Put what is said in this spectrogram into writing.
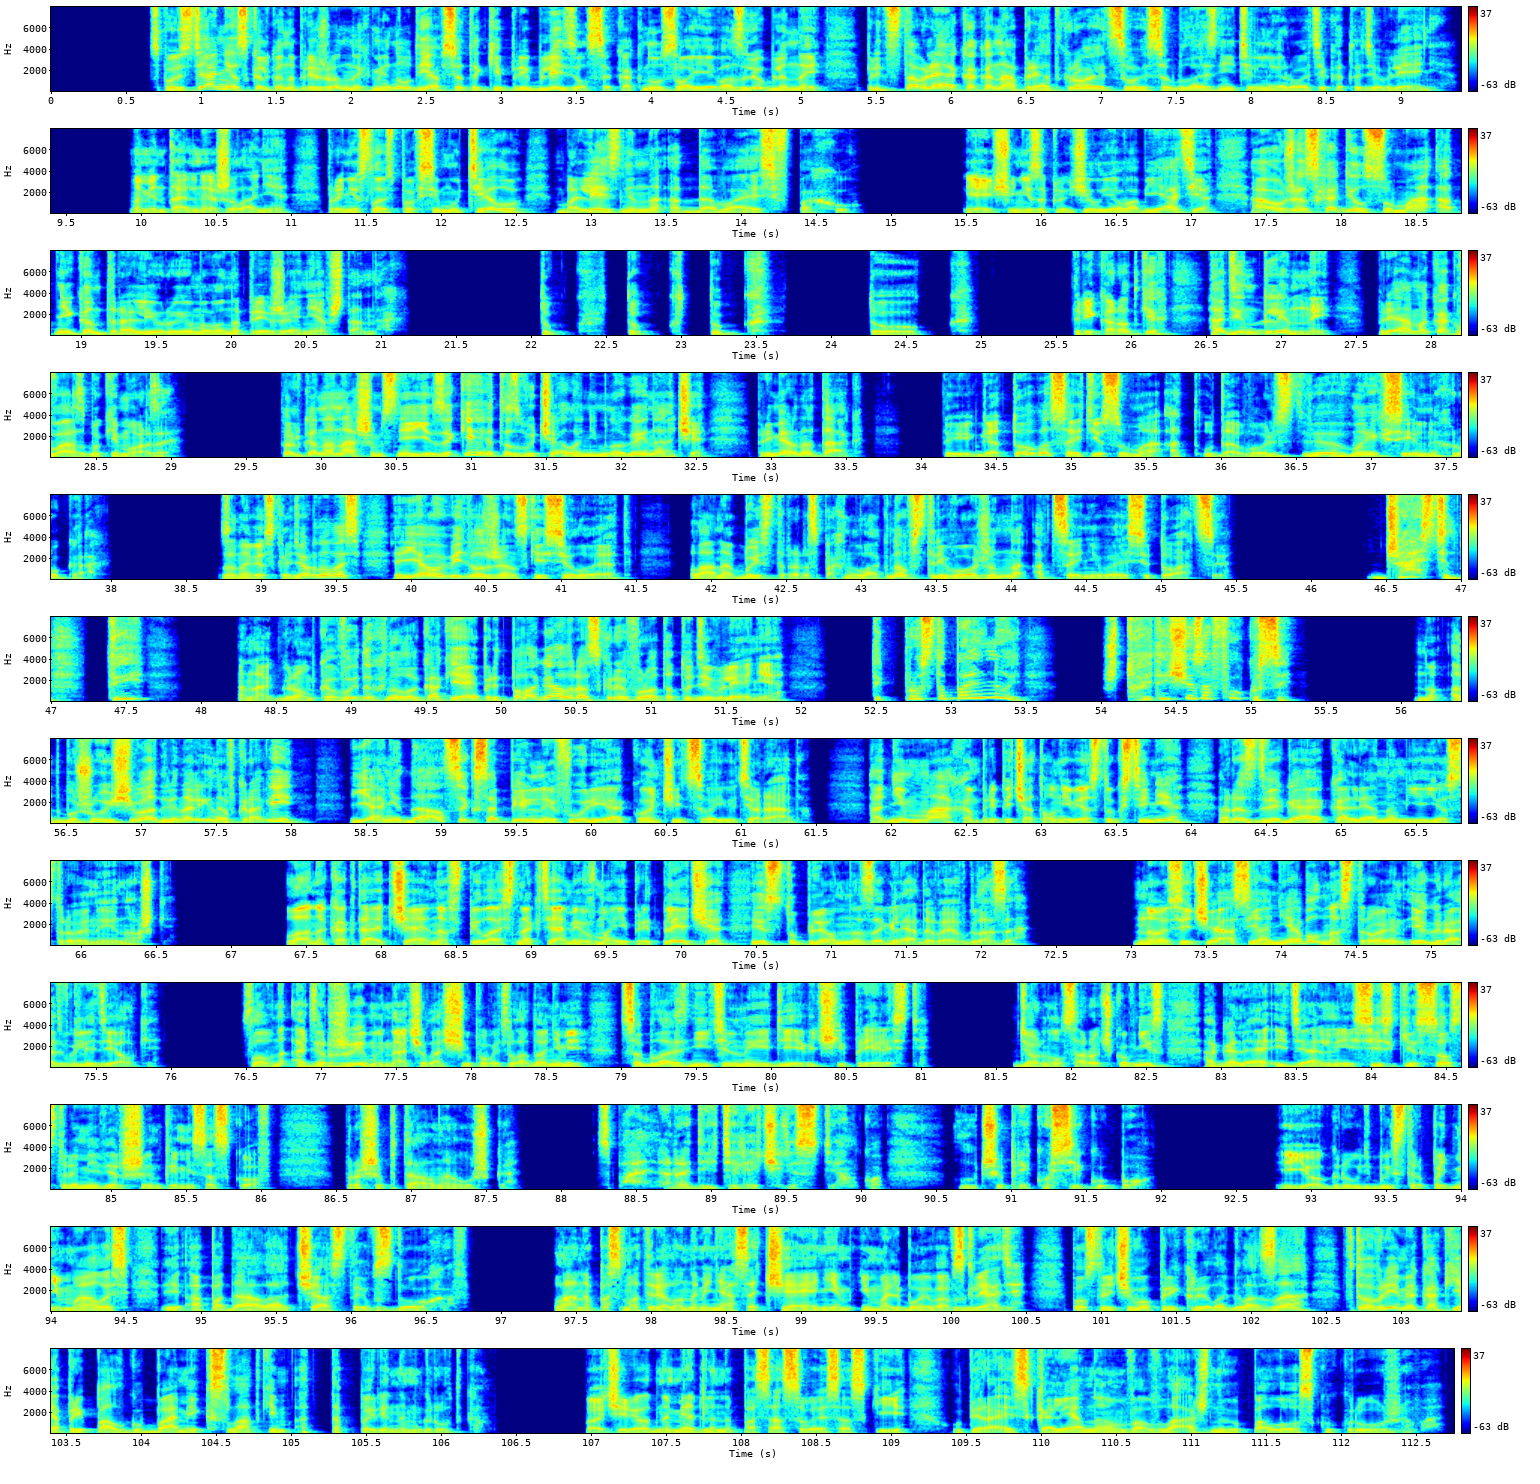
Спустя несколько напряженных минут я все-таки приблизился к окну своей возлюбленной, представляя, как она приоткроет свой соблазнительный ротик от удивления. Моментальное желание пронеслось по всему телу, болезненно отдаваясь в паху. Я еще не заключил ее в объятия, а уже сходил с ума от неконтролируемого напряжения в штанах. Тук-тук-тук-тук. Три коротких, один длинный, прямо как в азбуке Морзе. Только на нашем с ней языке это звучало немного иначе, примерно так. «Ты готова сойти с ума от удовольствия в моих сильных руках?» Занавеска дернулась, и я увидел женский силуэт – Лана быстро распахнула окно, встревоженно оценивая ситуацию. «Джастин, ты...» Она громко выдохнула, как я и предполагал, раскрыв рот от удивления. «Ты просто больной! Что это еще за фокусы?» Но от бушующего адреналина в крови я не дал сексапильной фурии окончить свою тираду. Одним махом припечатал невесту к стене, раздвигая коленом ее стройные ножки. Лана как-то отчаянно впилась ногтями в мои предплечья, иступленно заглядывая в глаза. Но сейчас я не был настроен играть в гляделки. Словно одержимый начал ощупывать ладонями соблазнительные девичьи прелести. Дернул сорочку вниз, оголяя идеальные сиськи с острыми вершинками сосков. Прошептал на ушко. «Спальня родителей через стенку. Лучше прикуси губу». Ее грудь быстро поднималась и опадала от частых вздохов. Лана посмотрела на меня с отчаянием и мольбой во взгляде, после чего прикрыла глаза, в то время как я припал губами к сладким оттопыренным грудкам. Поочередно медленно посасывая соски, упираясь коленом во влажную полоску кружева.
